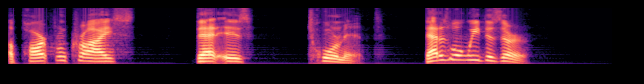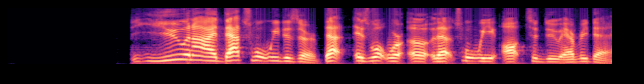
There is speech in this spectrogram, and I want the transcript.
apart from Christ that is torment. That is what we deserve. You and I, that's what we deserve. That is what we're. Uh, that's what we ought to do every day.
